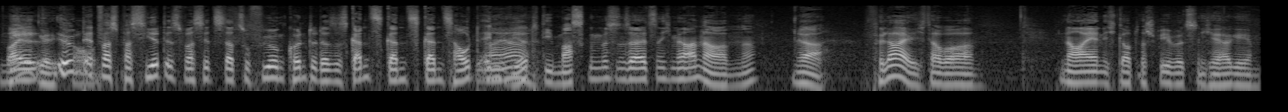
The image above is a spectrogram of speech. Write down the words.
Weil Nägel irgendetwas passiert ist, was jetzt dazu führen könnte, dass es ganz, ganz, ganz hauteng Naja, wird. Die Masken müssen sie jetzt nicht mehr anhaben, ne? Ja. Vielleicht, aber nein, ich glaube, das Spiel wird es nicht hergeben.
